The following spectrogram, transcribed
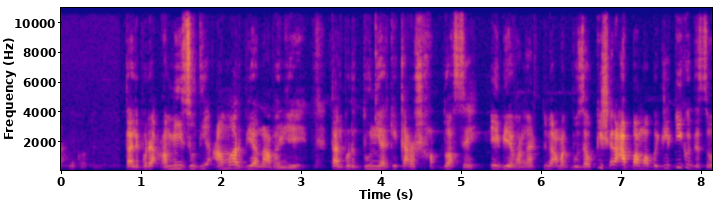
আপনি করবেন। তাহলে পরে আমি যদি আমার বিয়া না ভাঙিয়ে তাহলে পরে দুনিয়ার কি কারও শব্দ আছে? এই বিয়ে ভাঙার তুমি আমাকে বুঝাও, কিসের আব্বা মা এগুলো কি করতেছো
